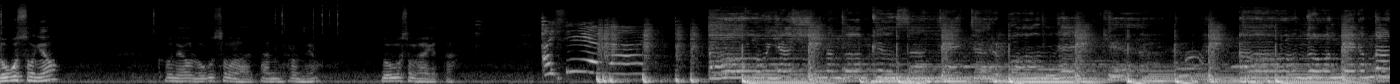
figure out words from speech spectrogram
로고송이요? 그러네요. 로고송을 안, 안 들었네요. 로고송 가야겠다. 내가 만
